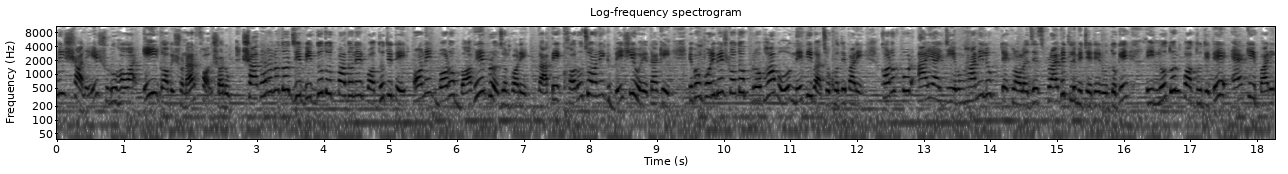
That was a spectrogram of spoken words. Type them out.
উনিশ সালে শুরু হওয়া এই গবেষণার ফলস্বরূপ। সাধারণত যে বিদ্যুৎ উৎপাদনের পদ্ধতিতে অনেক বড় বাঁধের প্রয়োজন পড়ে, তাতে খরচও অনেক বেশি হয়ে থাকে এবং পরিবেশগত প্রভাবও নেতিবাচক হতে পারে। খড়গপুর আইআইটি এবং হানিলুক টেকনোলজিস প্রাইভেট লিমিটেডের উদ্যোগে এই নতুন পদ্ধতিতে একেবারে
